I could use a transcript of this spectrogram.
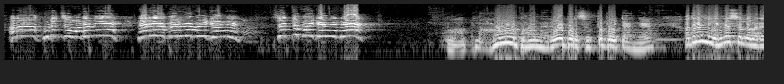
அதனால குடிச்ச உடனே நிறைய பேர் என்ன பண்ணிட்டாங்க செத்து போயிட்டாங்கண்ணே ஓ, அப்ப ஆமாப்பா நிறைய பேர் செத்து போயிட்டாங்க. அதனால நீ என்ன சொல்ல வர?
